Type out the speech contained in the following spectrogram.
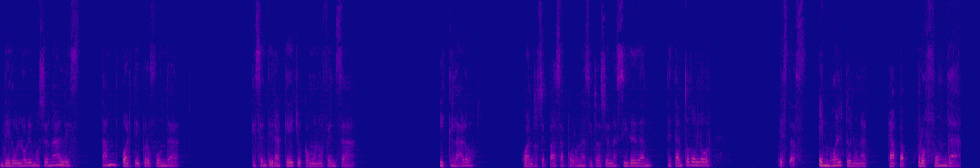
de dolor emocional es tan fuerte y profunda que sentirá aquello como una ofensa. Y claro, cuando se pasa por una situación así de, de tanto dolor, estás envuelto en una capa profunda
